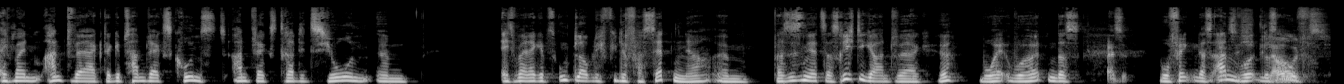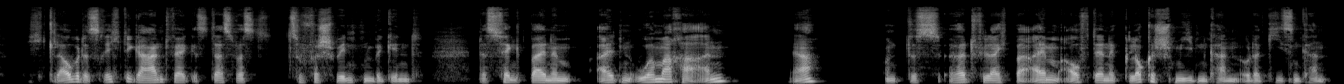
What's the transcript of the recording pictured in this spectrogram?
ich meine, Handwerk, da gibt's Handwerkskunst, Handwerkstradition. Ähm, ich meine, da gibt's unglaublich viele Facetten, ja. Ähm, was ist denn jetzt das richtige Handwerk? Ja? Wo, wo hört denn das, also, wo fängt denn das an? Also wo hört denn das auf? Ich glaube, das richtige Handwerk ist das, was zu verschwinden beginnt. Das fängt bei einem alten Uhrmacher an, ja, und das hört vielleicht bei einem auf, der eine Glocke schmieden kann oder gießen kann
